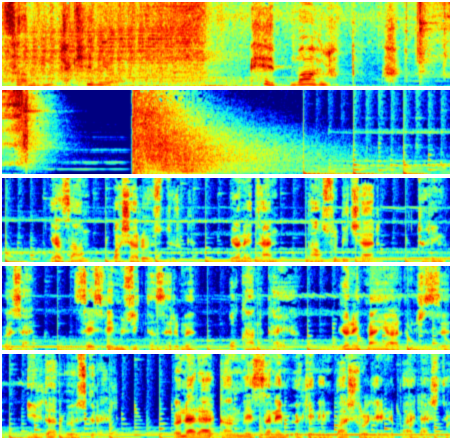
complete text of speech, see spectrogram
Sabrım tükeniyor. Hep mağlup. Yazan Başar Öztürk Yöneten Tansu Biçer, Tülin Özen Ses ve müzik tasarımı Okan Kaya Yönetmen yardımcısı İlda Özgürel Öner Erkan ve Sanem Öge'nin başrollerini paylaştığı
